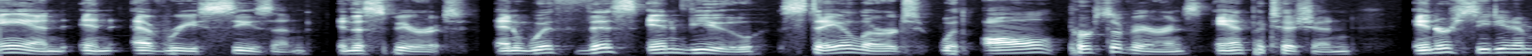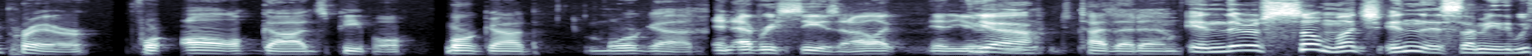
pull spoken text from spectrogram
and in every season, in the Spirit. And with this in view, stay alert with all perseverance and petition, interceding in prayer for all God's people. More God. More God. In every season. I like you, you Yeah. tie that in. and there's so much in this. I mean, we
